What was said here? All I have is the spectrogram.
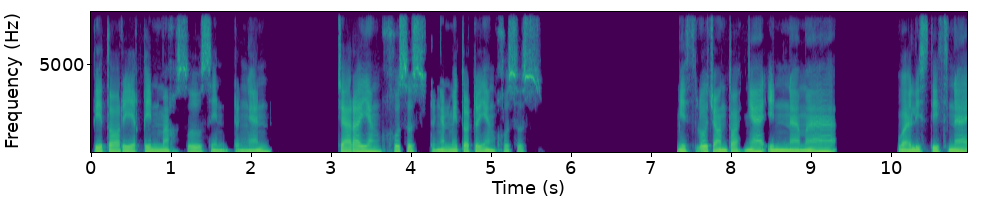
Bitoriqin makhsusin dengan cara yang khusus, dengan metode yang khusus. Mithlu contohnya innama wal istitsna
